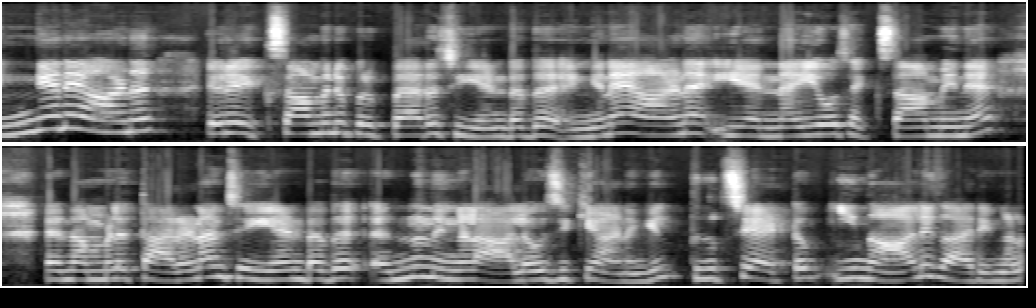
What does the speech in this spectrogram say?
എങ്ങനെയാണ് ഒരു എക്സാമിന് പ്രിപ്പയർ ചെയ്യേണ്ടത്? എങ്ങനെയാണ് ഈ എൻ ഐ ഒസ് എക്സാമിനെ നമ്മൾ തരണം ചെയ്യേണ്ടത് എന്ന് നിങ്ങൾ ആലോചിക്കുകയാണെങ്കിൽ തീർച്ചയായിട്ടും ഈ നാല് കാര്യങ്ങൾ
